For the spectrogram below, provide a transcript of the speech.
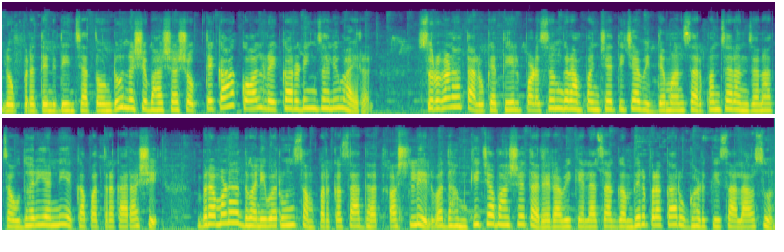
लोकप्रतिनिधींच्या तोंडून अशी भाषा शोभते का? कॉल रेकॉर्डिंग झाली व्हायरल. सुरगाणा तालुक्यातील पळसण ग्रामपंचायतीच्या विद्यमान सरपंच रंजना चौधरी यांनी एका पत्रकाराशी भ्रमणध्वनीवरून संपर्क साधत अश्लील व धमकीच्या भाषेत अरेरावी केल्याचा गंभीर प्रकार उघडकीस आला असून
